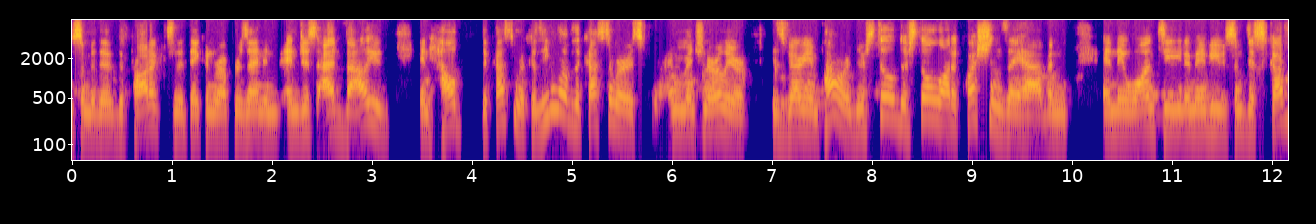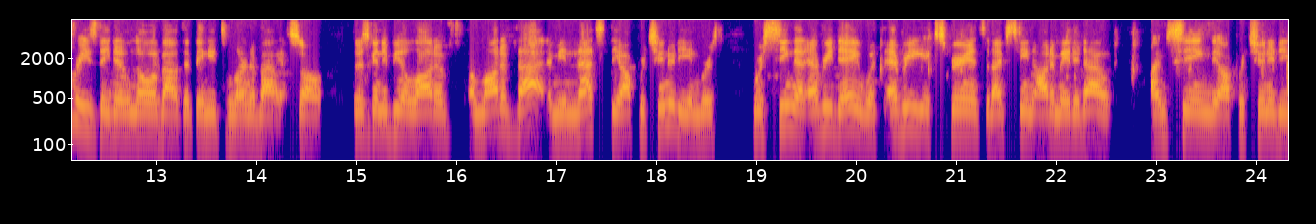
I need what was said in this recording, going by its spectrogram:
some of the, the products that they can represent and, and just add value and help the customer. Because even though the customer is I mentioned earlier is very empowered there's still there's still a lot of questions they have and and they want to you know maybe some discoveries they don't know about that they need to learn about. So there's going to be a lot of a lot of that. I mean that's the opportunity and we're we're seeing that every day with every experience that I've seen automated out. I'm seeing the opportunity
